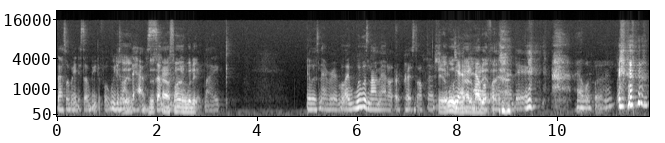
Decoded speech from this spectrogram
That's what made it so beautiful. We just wanted to have just something. have fun with it. Like it was never like we was not mad or pressed off that shit. Yeah, we wasn't we had mad about hella it, fun like- that day. hella fun.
